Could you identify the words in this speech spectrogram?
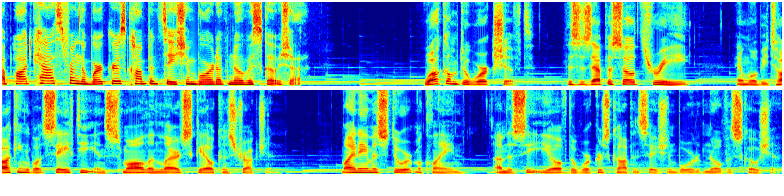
a podcast from the Workers' Compensation Board of Nova Scotia. Welcome to WorkShift. This is episode three, and we'll be talking about safety in small and large scale construction. My name is Stuart McLean. I'm the CEO of the Workers' Compensation Board of Nova Scotia.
